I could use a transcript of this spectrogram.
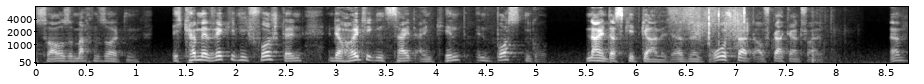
zu Hause machen sollten. Ich kann mir wirklich nicht vorstellen, in der heutigen Zeit ein Kind in Boston groß. Nein, das geht gar nicht. Also eine Großstadt auf gar keinen Fall. Ja?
